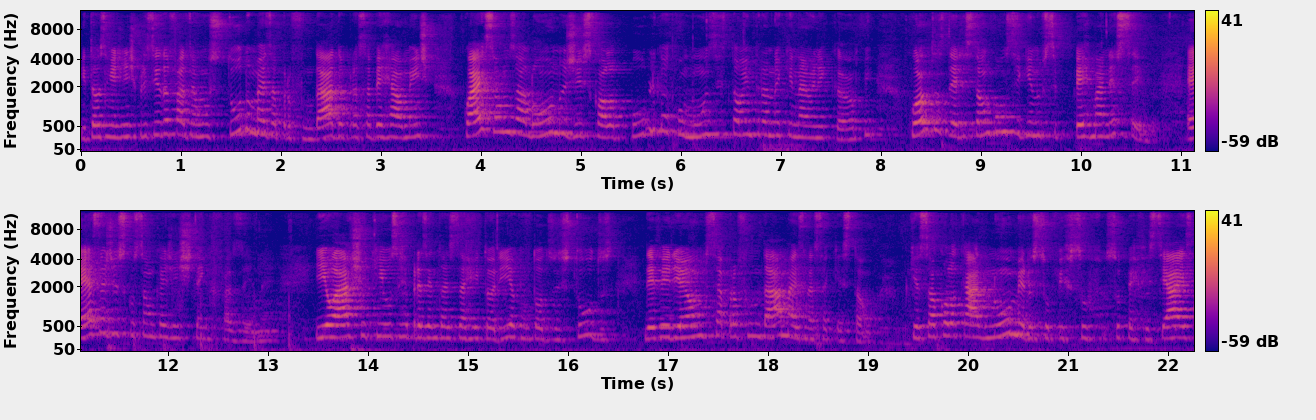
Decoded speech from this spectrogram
Então, assim, a gente precisa fazer um estudo mais aprofundado para saber realmente quais são os alunos de escola pública comuns que estão entrando aqui na Unicamp, quantos deles estão conseguindo se permanecer. É essa discussão que a gente tem que fazer, né? E eu acho que os representantes da reitoria, com todos os estudos, deveriam se aprofundar mais nessa questão. Porque só colocar números super, superficiais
